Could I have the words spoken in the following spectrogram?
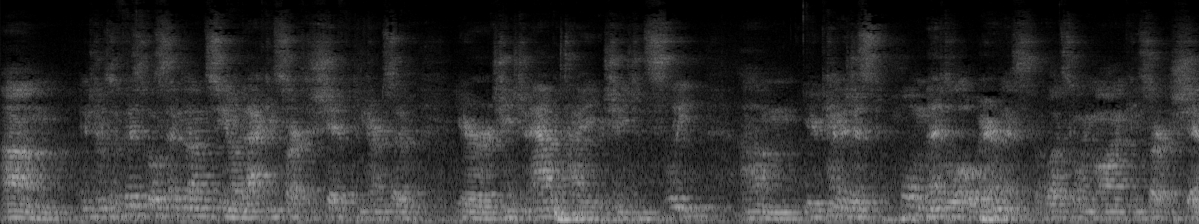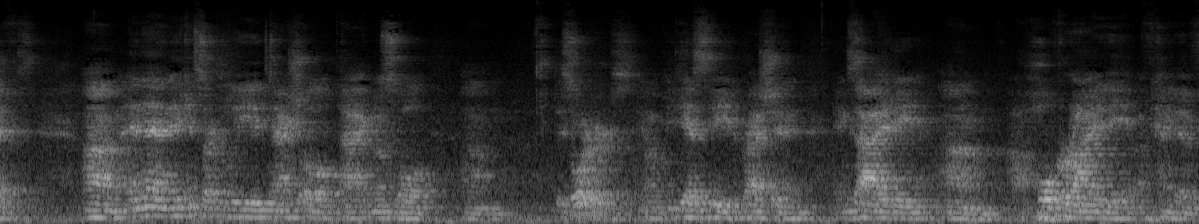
Um, in terms of physical symptoms, you know, that can start to shift in terms of your change in appetite, your change in sleep. Um, your kind of just whole mental awareness of what's going on can start to shift. Um, and then it can start to lead to actual diagnosable um, disorders, you know, PTSD, depression, anxiety, um, a whole variety of kind of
